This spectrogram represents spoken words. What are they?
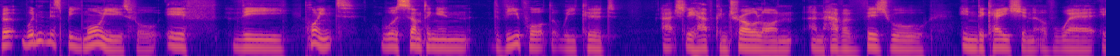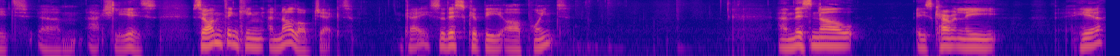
But wouldn't this be more useful if the point was something in the viewport that we could actually have control on and have a visual indication of where it um, actually is. So I'm thinking a null object. Okay, so this could be our point. And this null is currently here.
